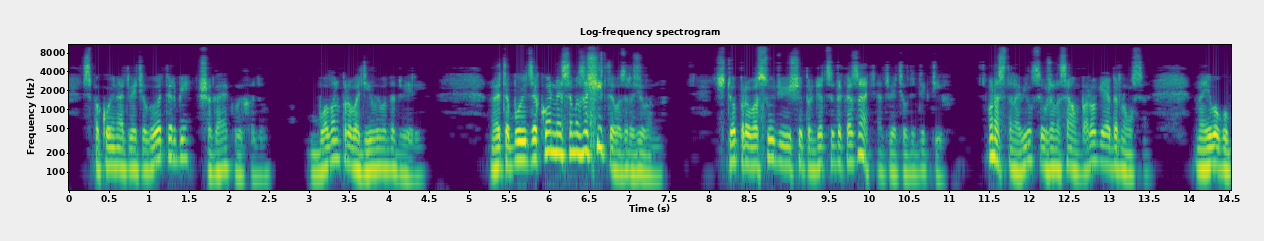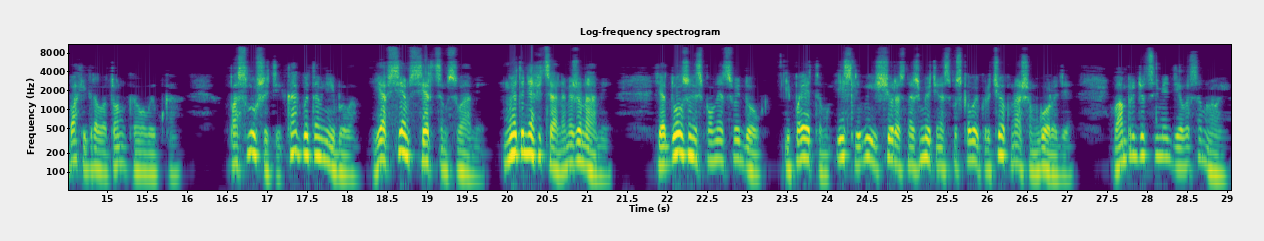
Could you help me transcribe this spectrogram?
— спокойно ответил Уэттерби, шагая к выходу. Болон проводил его до двери. Но это будет законная самозащита, — возразил он. Что правосудию еще придется доказать, — ответил детектив. Он остановился уже на самом пороге и обернулся. На его губах играла тонкая улыбка. «Послушайте, как бы там ни было, я всем сердцем с вами, но это неофициально, между нами. Я должен исполнять свой долг, и поэтому, если вы еще раз нажмете на спусковой крючок в нашем городе, вам придется иметь дело со мной.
